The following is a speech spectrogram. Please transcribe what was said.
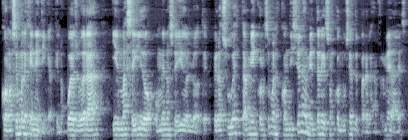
conocemos la genética, que nos puede ayudar a ir más seguido o menos seguido el lote, pero a su vez también conocemos las condiciones ambientales que son conducentes para las enfermedades.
